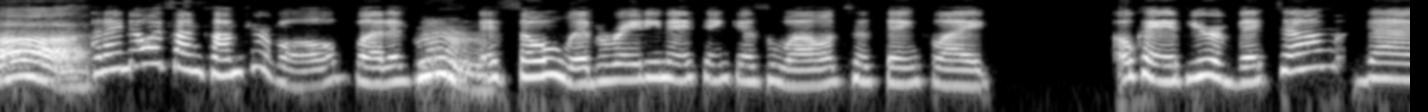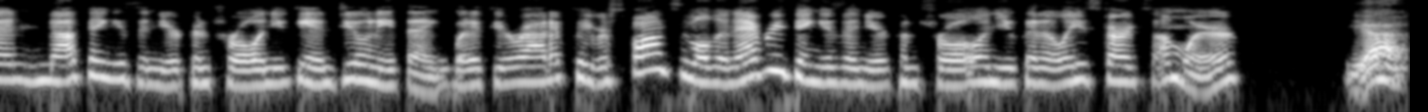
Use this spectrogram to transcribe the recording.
uh, and I know it's uncomfortable, but it's, mm. it's so liberating, I think, as well to think like, okay, if you're a victim, then nothing is in your control and you can't do anything. But if you're radically responsible, then everything is in your control and you can at least start somewhere. Yeah.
